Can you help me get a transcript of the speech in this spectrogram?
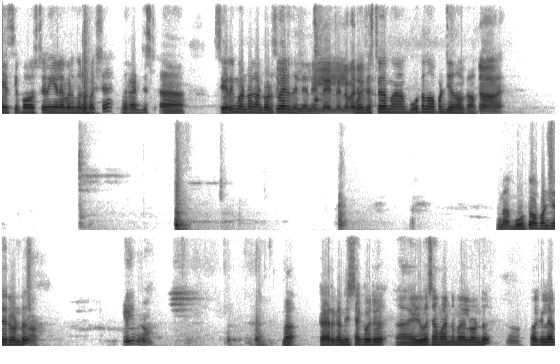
എ സി പവർ സ്റ്റിയറിംഗ് എല്ലാം വരുന്നുണ്ട് പക്ഷേ മിറർ അഡ്ജസ്റ്റ് സ്റ്റിയറിംഗ് വേണ്ട കൺട്രോൾസ് വരുന്നില്ല അല്ലേ? ജസ്റ്റ് ബൂട്ടൊന്ന് ഓപ്പൺ ചെയ്ത് നോക്കാം. ബൂട്ട് ഓപ്പൺ ചെയ്തിട്ടുണ്ട്. ക്ലീൻ ആണ് ടയർ കണ്ടീഷൻ ഒക്കെ ഒരു എഴുപത് ശതമാനത്തിന് മേലുണ്ട്. ബാക്കിയെല്ലാം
